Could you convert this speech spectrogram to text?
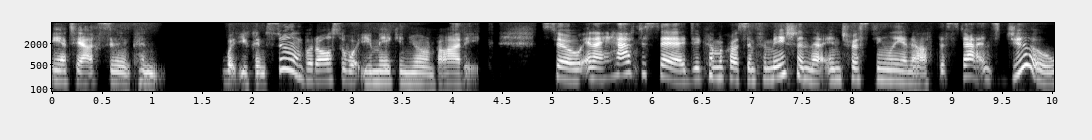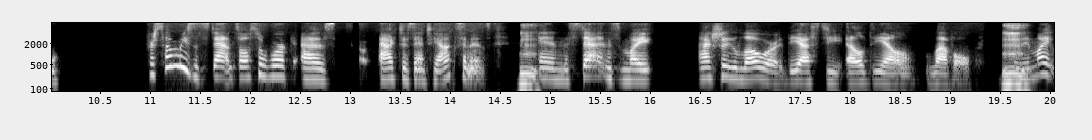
antioxidant con- what you consume, but also what you make in your own body. So, and I have to say, I did come across information that interestingly enough, the statins do, for some reason, statins also work as act as antioxidants. Mm. And the statins might actually lower the SD LDL level. Mm. So they might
